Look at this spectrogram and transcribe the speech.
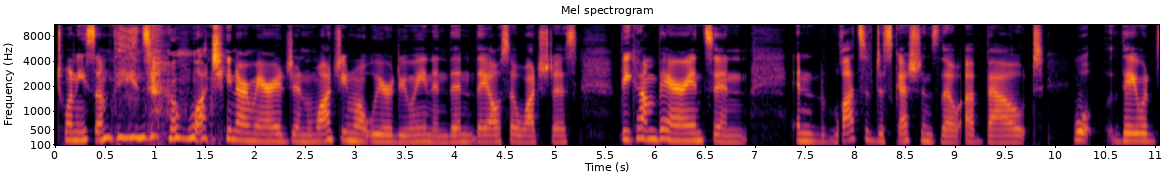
20 somethings watching our marriage and watching what we were doing and then they also watched us become parents and and lots of discussions though about well, they would.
